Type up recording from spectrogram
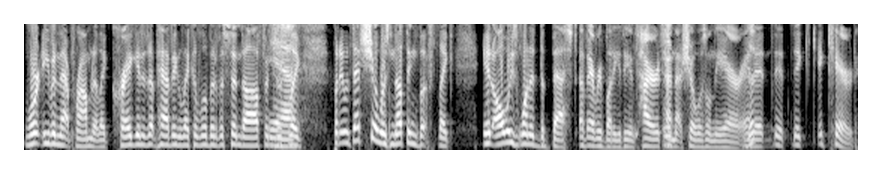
weren't even that prominent, like Craig ended up having like a little bit of a send off and Yeah. just like. But it, that show was nothing but like it always wanted the best of everybody the entire time It- that show was on the air, and The- it, it it it cared.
